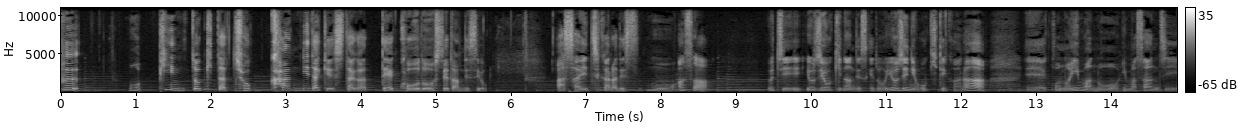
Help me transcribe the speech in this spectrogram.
部、もうピンときた直感にだけ従って行動してたんですよ。朝一からですもう朝うち4時起きなんですけど4時に起きてから、えー、この今の今3時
